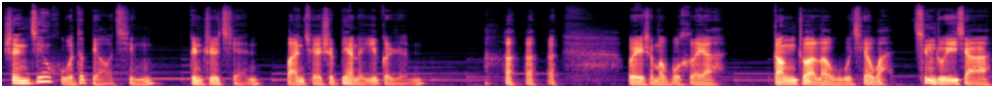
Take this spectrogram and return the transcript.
沈金虎的表情跟之前完全是变了一个人。为什么不喝呀？刚赚了五千万，庆祝一下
